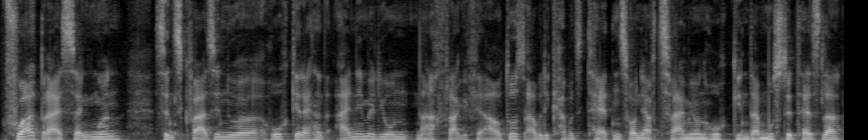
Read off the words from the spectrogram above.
vor Preissenkungen sind es quasi nur hochgerechnet eine Million Nachfrage für Autos, aber die Kapazitäten sollen ja auf zwei Millionen hochgehen. Da musste Tesla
